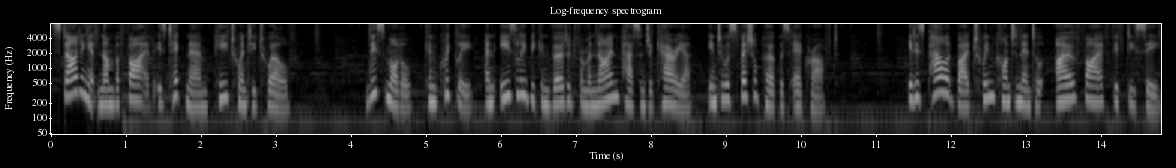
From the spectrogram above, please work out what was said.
Starting at number 5 is Tecnam P2012. This model can quickly and easily be converted from a 9-passenger carrier into a special-purpose aircraft. It is powered by twin Continental IO550C.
